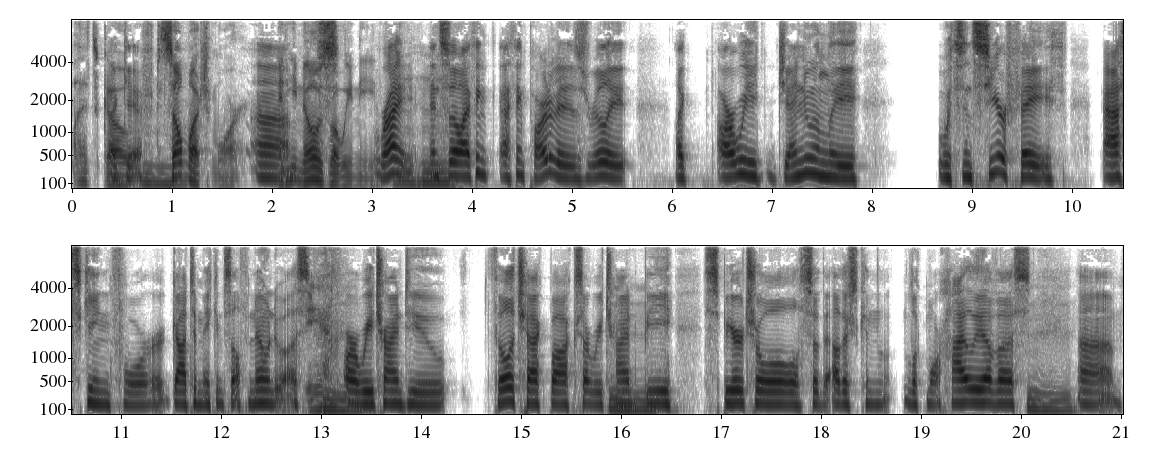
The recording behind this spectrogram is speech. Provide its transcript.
Let's go. gift. So much more. and he um, knows what we need. right? Mm-hmm. And so I think I think part of it is really like, are we genuinely, with sincere faith, asking for God to make Himself known to us? Yeah. Or are we trying to fill a checkbox? Are we trying to be spiritual so that others can look more highly of us? Um,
